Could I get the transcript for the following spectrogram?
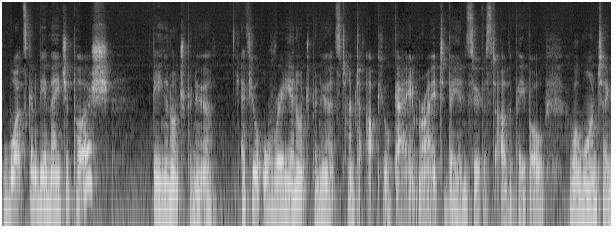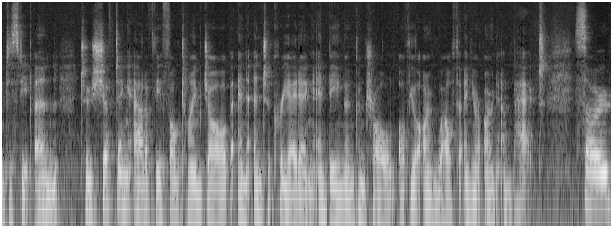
what's going to be a major push? Being an entrepreneur if you're already an entrepreneur, it's time to up your game, right? To be in service to other people who are wanting to step in to shifting out of their full time job and into creating and being in control of your own wealth and your own impact. So,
